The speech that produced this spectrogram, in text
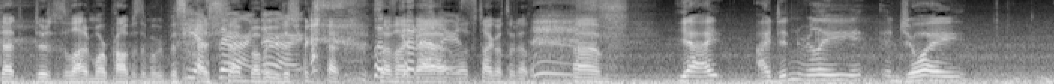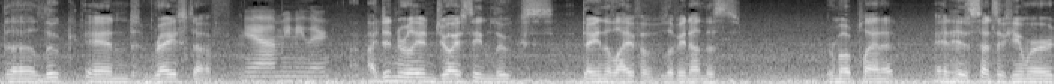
that there's a lot of more problems in the movie besides Yes, that are, moment you just picked up. Let's so I'm like, ah, let's talk about something else. Um, yeah, I I didn't really enjoy the Luke and Rey stuff. Yeah, me neither. I didn't really enjoy seeing Luke's day in the life of living on this remote planet, and his sense of humor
